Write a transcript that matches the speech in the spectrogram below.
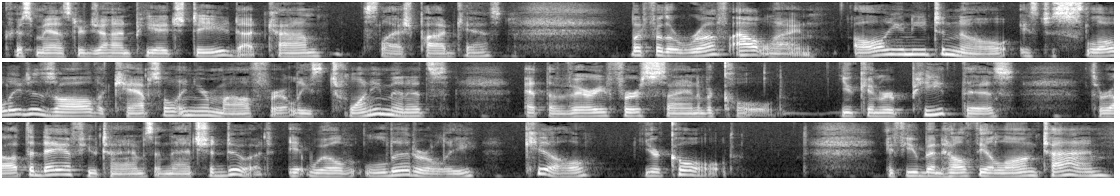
chrismasterjohnphd.com slash podcast. But for the rough outline, all you need to know is to slowly dissolve a capsule in your mouth for at least 20 minutes at the very first sign of a cold. You can repeat this throughout the day a few times, and that should do it. It will literally kill your cold. If you've been healthy a long time,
